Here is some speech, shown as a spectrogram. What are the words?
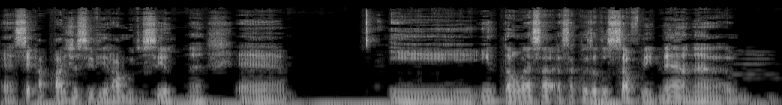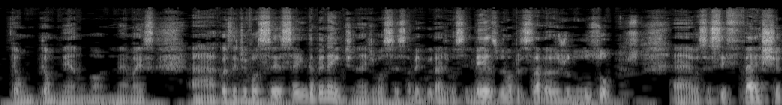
é, ser capaz de se virar muito cedo. Né? É, e então essa, essa coisa do self-made man, né? Tem um menos nome, né? Mas a coisa de você ser independente, né? De você saber cuidar de você mesmo e não precisar da ajuda dos outros. É, você se fecha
